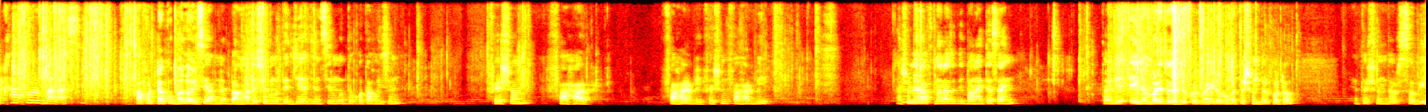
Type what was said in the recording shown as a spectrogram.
আর কাপড়ও ভালো আছে। কাপড়টা খুব ভালো হয়েছে আপনি বাংলাদেশের মধ্যে যে এজেন্সির মধ্যে কথা হয়েছেন ফ্যাশন ফাহার ফাহারবি ফ্যাশন ফাহারবি আসলে আপনারা যদি বানাইতে চান তাহলে এই নাম্বারে যোগাযোগ করবা। এরকম এত সুন্দর ফটো এত সুন্দর ছবি।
